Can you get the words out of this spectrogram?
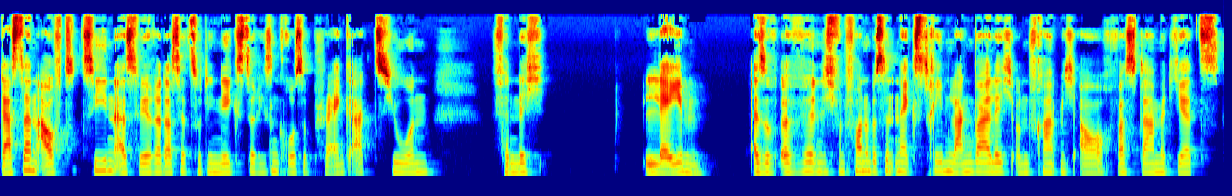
Das dann aufzuziehen, als wäre das jetzt so die nächste riesengroße Prank-Aktion, finde ich lame also äh, finde ich von vorne bis hinten extrem langweilig und frage mich auch, was damit jetzt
